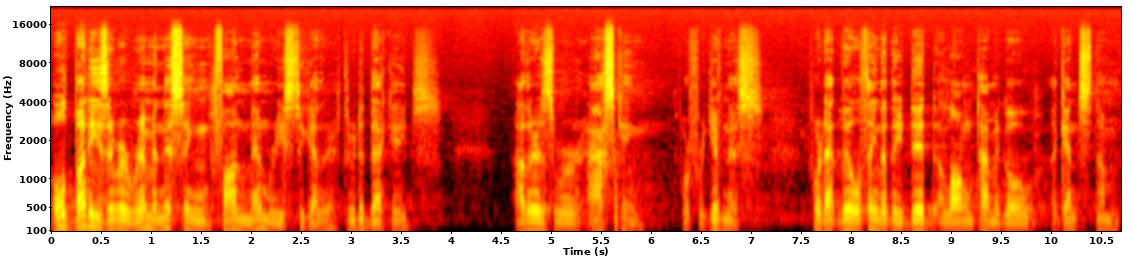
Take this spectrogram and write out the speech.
Old buddies, they were reminiscing fond memories together through the decades. Others were asking for forgiveness for that little thing that they did a long time ago against them.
